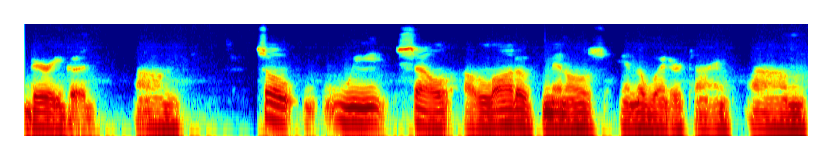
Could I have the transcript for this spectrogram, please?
very good. Um, so we sell a lot of minnows in the wintertime. Um,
